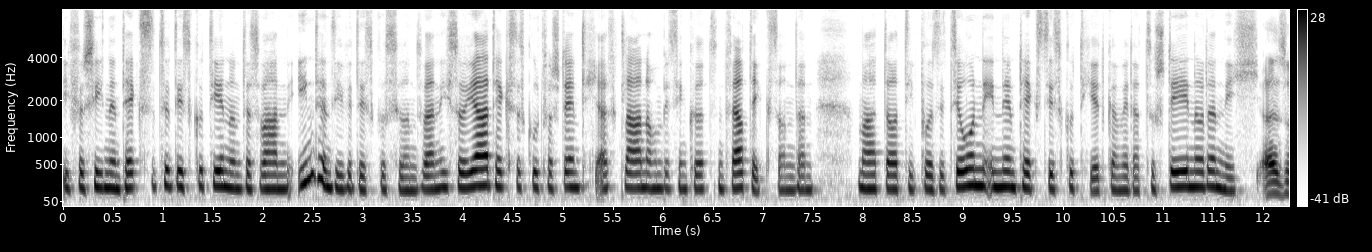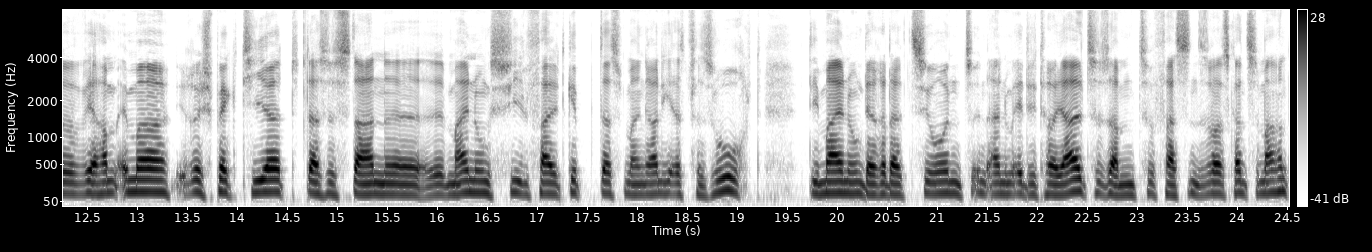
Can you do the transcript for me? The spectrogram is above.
die verschiedenen Texte zu diskutieren. Und das waren intensive Diskussionen. Es war nicht so, ja, Text ist gut verständlich, alles klar, noch ein bisschen kürzen, fertig, sondern man hat dort die Positionen in dem Text diskutiert. Können wir dazu stehen oder nicht? Also wir haben immer respektiert, dass es da eine Meinungsvielfalt gibt, dass man gar nicht erst versucht, die Meinung der Redaktion in einem Editorial zusammenzufassen. So was kannst du machen,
